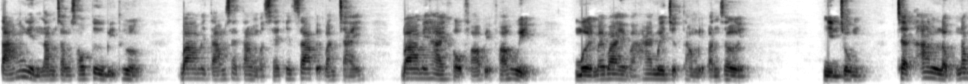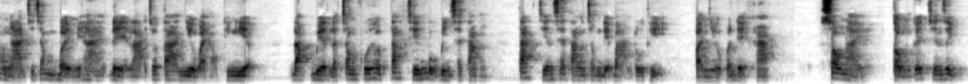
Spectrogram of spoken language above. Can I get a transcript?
8.564 bị thương, 38 xe tăng và xe thiết giáp bị bắn cháy, 32 khẩu pháo bị phá hủy, 10 máy bay và 20 trực thăng bị bắn rơi. Nhìn chung, trận An Lộc năm 1972 để lại cho ta nhiều bài học kinh nghiệm, đặc biệt là trong phối hợp tác chiến bộ binh xe tăng, tác chiến xe tăng trong địa bàn đô thị và nhiều vấn đề khác. Sau này, tổng kết chiến dịch,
